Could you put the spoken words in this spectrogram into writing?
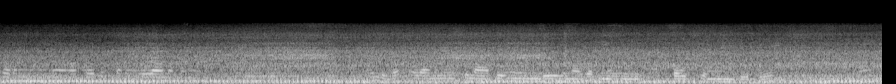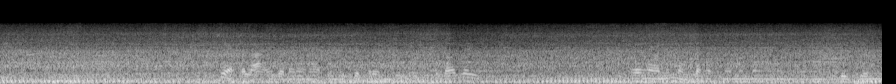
parang mga pwede parang wala namang ano diba? Wala namang sinabi yung hindi na huwag na i-post yung video. Kaya kalahin ba naman natin ito friend Sabagay. Kaya nga naman, lahat naman ng video ni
